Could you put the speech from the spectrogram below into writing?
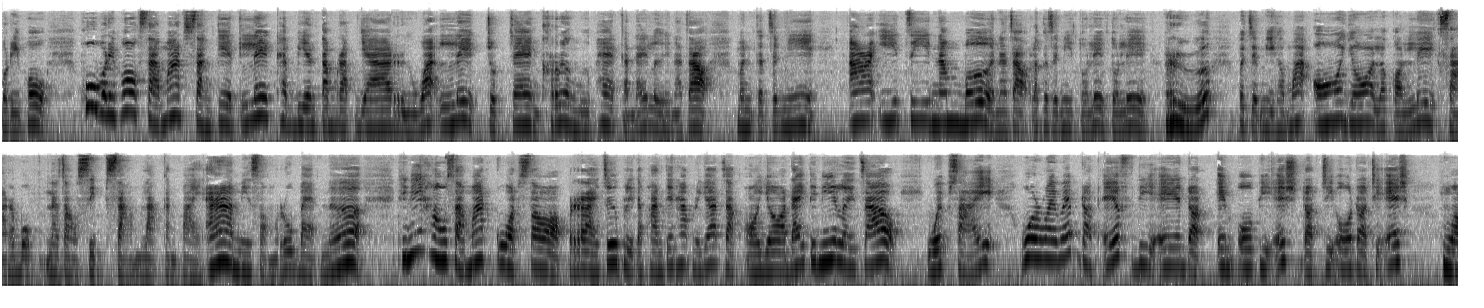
บริโภค ผู้บริโภคสามารถสังเกตเลขทะเบียนตำรับยา หรือว่าเลขจดแจ้งเครื่องมือแพทย์กันได้เลยนะเจ้า มันก็จะมี REG number นะเจ้า แล้วก็จะมีตัวเลขตัวเลข หรือมันจะมีคำว่าออยแล้วก็เลขสาระบบนะเจ้า 13 หลักกันไป อ่า มี 2 รูปแบบเนอะทีนี้เราสามารถกวดสอบรายชื่อผลิตภัณฑ์ที่ได้รับอนุญาตจากออยได้ที่นี่เลยเจ้า เว็บไซต์ www.fda.moph.go.th หัว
